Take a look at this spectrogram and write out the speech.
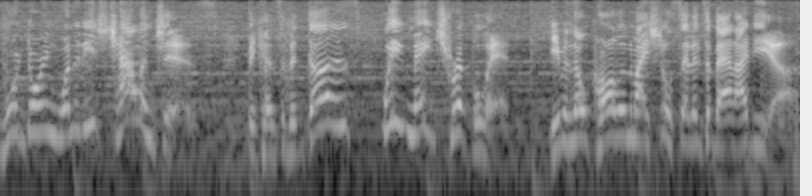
more during one of these challenges. Because if it does, we may triple it. Even though Carl and Maestro said it's a bad idea.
